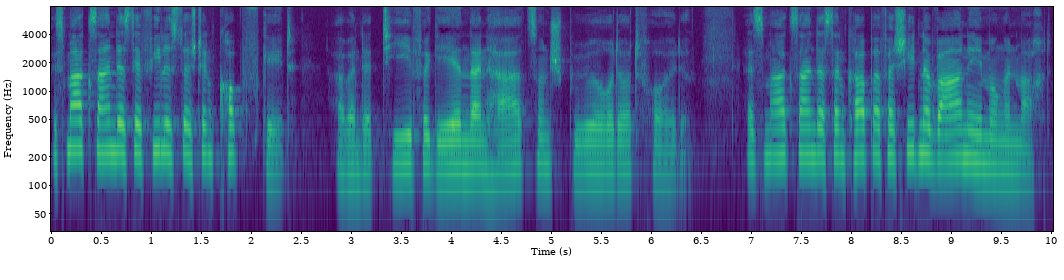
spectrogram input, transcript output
Es mag sein, dass dir vieles durch den Kopf geht, aber in der Tiefe gehe in dein Herz und spüre dort Freude. Es mag sein, dass dein Körper verschiedene Wahrnehmungen macht,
